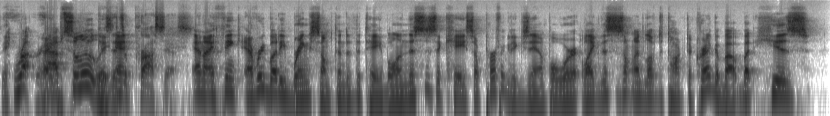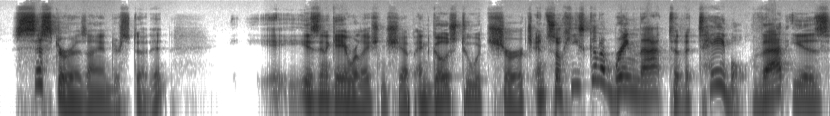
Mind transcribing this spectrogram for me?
there, Right, absolutely. Because it's a process. And I think everybody brings something to the table. And this is a case, a perfect example where, like, this is something I'd love to talk to Craig about. But his sister, as I understood it, is in a gay relationship and goes to a church. And so he's going to bring that to the table. That is.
